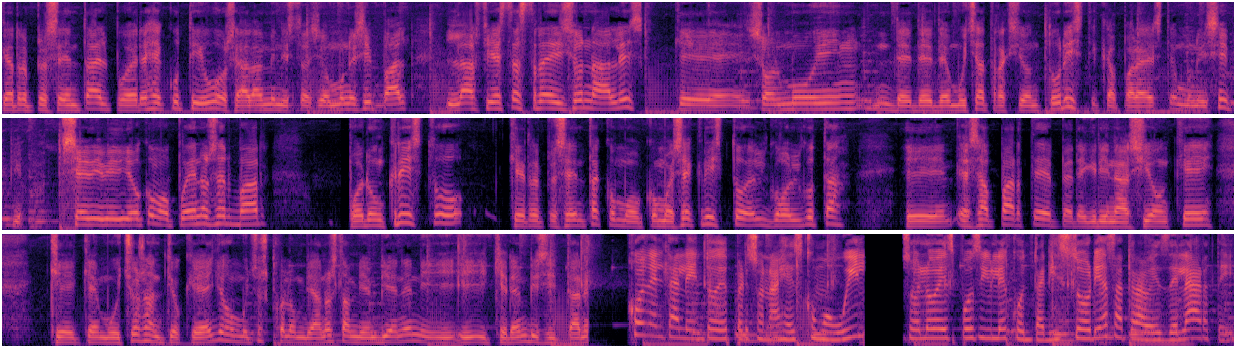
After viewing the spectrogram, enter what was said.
que representa el Poder Ejecutivo, o sea, la Administración Municipal, las fiestas tradicionales que son muy de, mucha atracción turística para este municipio. Se dividió, como pueden observar, por un Cristo que representa como, como ese Cristo del Gólgota, eh, esa parte de peregrinación que, que, muchos antioqueños o muchos colombianos también vienen y, y quieren visitar. Con el talento de personajes como Will, solo es posible contar historias a través del arte.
